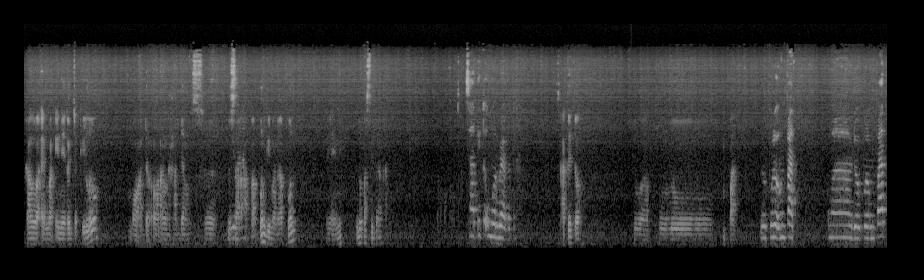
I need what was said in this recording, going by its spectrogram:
kalau emang ini rezeki lo mau ada orang hadang sebesar Gimana? apa pun gimana pun ya ini lu pasti berangkat Saat itu umur berapa tuh? saat itu 24 24. Wow, 24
